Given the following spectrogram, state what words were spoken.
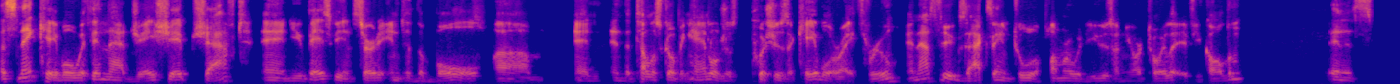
a snake cable within that j-shaped shaft and you basically insert it into the bowl um, and and the telescoping handle just pushes a cable right through and that's the exact same tool a plumber would use on your toilet if you called them. And it's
